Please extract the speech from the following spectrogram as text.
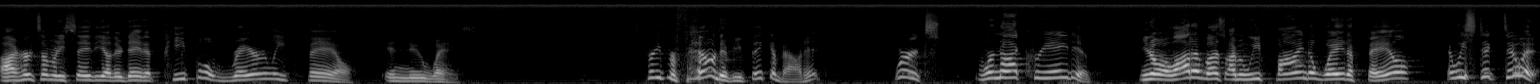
I heard somebody say the other day that people rarely fail in new ways. It's pretty profound if you think about it. We're, ex- we're not creative. You know, a lot of us, I mean, we find a way to fail and we stick to it.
